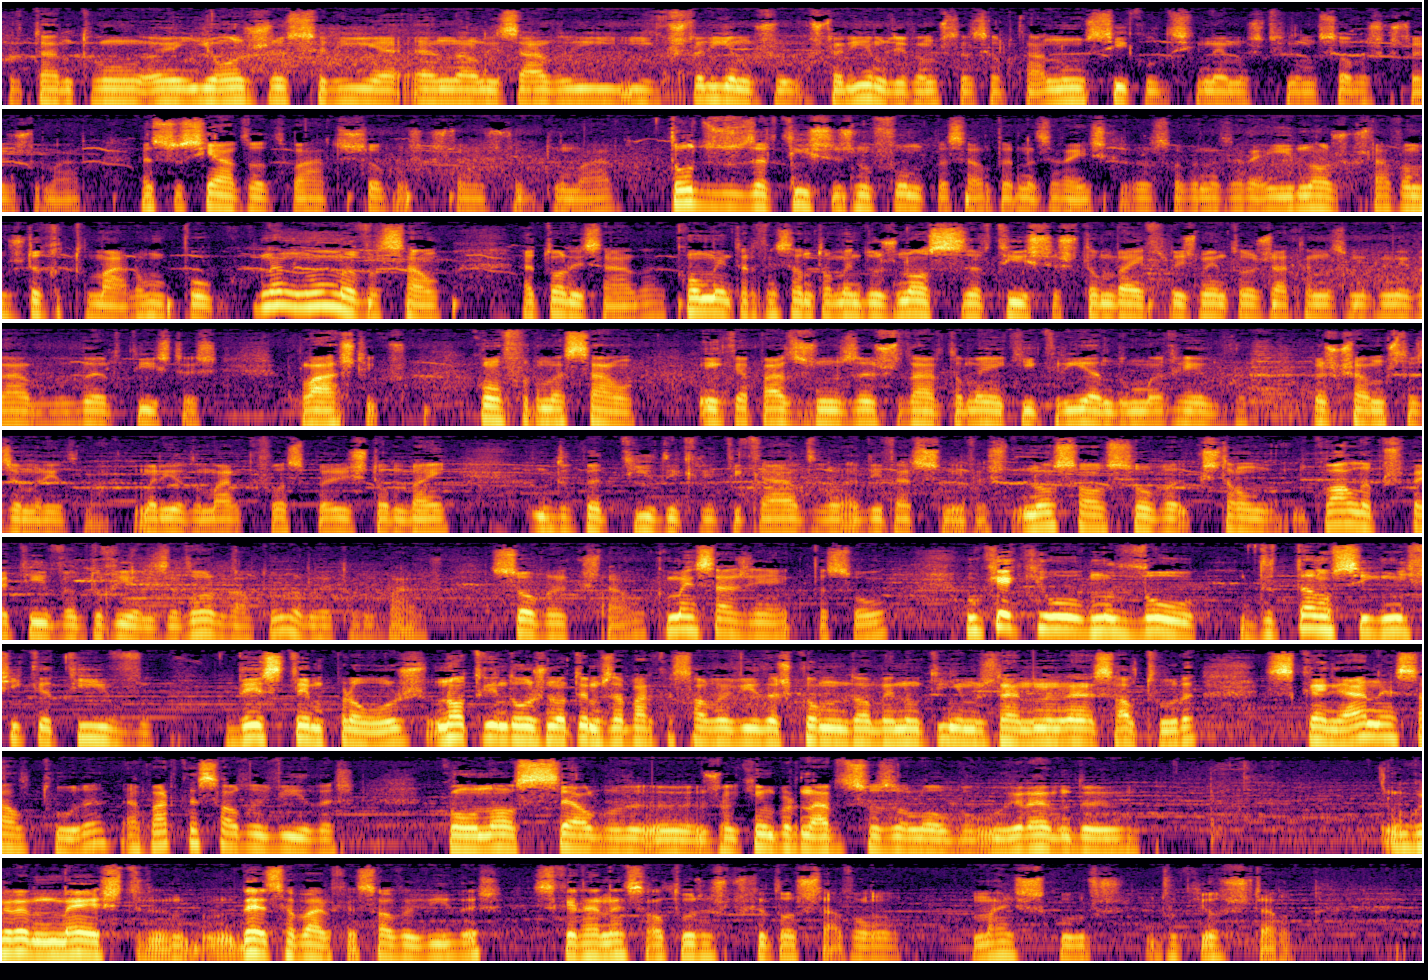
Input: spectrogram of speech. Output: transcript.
Portanto, e hoje seria analisado e, e gostaríamos, gostaríamos e vamos trazer cá num ciclo de cinemas de filme sobre as questões do mar, associado a debates sobre as questões do, do mar. Todos os artistas, no fundo, passaram para Nazaré e escreveram sobre Nazaré e nós gostávamos de retomar um pouco, numa versão atualizada, com uma intervenção também dos nossos artistas, também, felizmente, hoje já temos uma comunidade de artistas plásticos com formação e capazes de nos ajudar também aqui criando uma rede. Nós gostávamos de fazer Maria do Mar. Maria do Mar que fosse para isto também debatido e criticado a diversos níveis. Não só sobre a questão de qual a perspectiva do realizador da altura, do Leitor de Barros, sobre a questão, que mensagem é que passou, o que é que o mudou de tão significativo desse tempo para hoje. Note que ainda hoje não temos a barca salva-vidas como também não tínhamos nessa altura. Se calhar nessa altura, a barca salva-vidas com o nosso célebre eh, Joaquim Bernardo Souza Lobo, o grande o grande mestre dessa barca salva-vidas, se calhar nessa altura os pescadores estavam mais seguros do que hoje estão.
